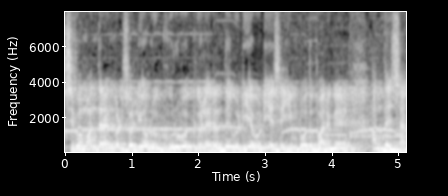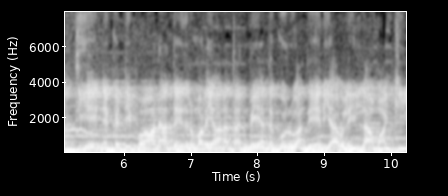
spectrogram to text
சிவமந்திரங்கள் சொல்லி ஒரு குருவுக்கிலிருந்து விடிய விடிய செய்யும்போது பாருங்கள் அந்த சக்தியை நெகட்டிவான அந்த எதிர்மறையான தன்மையை அந்த குரு அந்த ஏரியாவில் இல்லாமாக்கி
